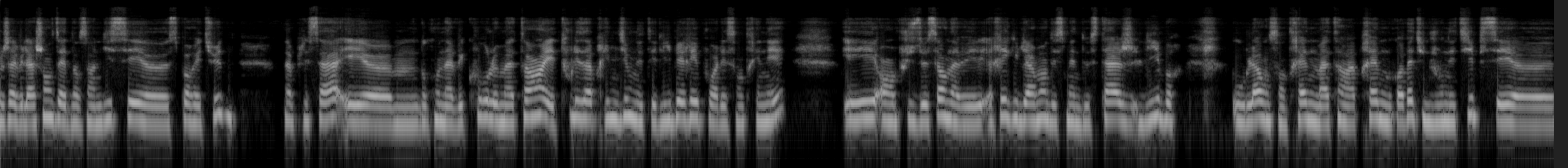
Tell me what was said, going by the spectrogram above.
j'avais la chance d'être dans un lycée sport-études on appelait ça. Et euh, donc, on avait cours le matin et tous les après-midi, on était libérés pour aller s'entraîner. Et en plus de ça, on avait régulièrement des semaines de stage libres où là, on s'entraîne matin après. Donc, en fait, une journée type, c'est euh,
